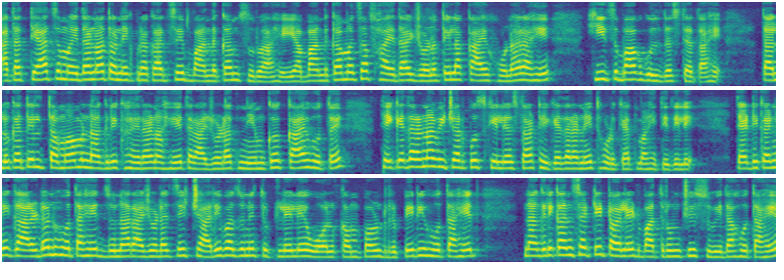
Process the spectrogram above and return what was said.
आता त्याच मैदानात अनेक प्रकारचे बांधकाम सुरू आहे. या बांधकामाचा फायदा जनतेला काय होणार आहे हीच बाब गुलदस्त्यात आहे. तालुक्यातील तमाम नागरिक हैराण आहेत. राजवाड्यात नेमकं काय होतंय ठेकेदारांना विचारपूस केली असता ठेकेदारांनी थोडक्यात माहिती दिली. त्या ठिकाणी गार्डन होत आहेत. जुना राजवाड्याचे चारी बाजूने तुटलेले वॉल कंपाऊंड रिपेरी होत आहेत. नागरिकांसाठी टॉयलेट बाथरूमची सुविधा होत आहे.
